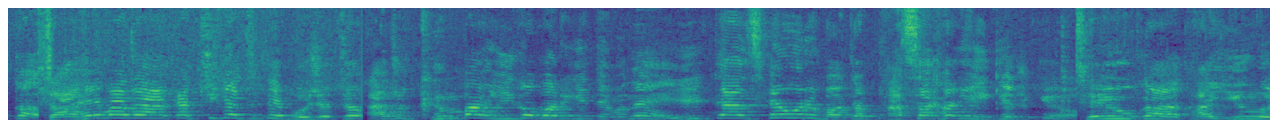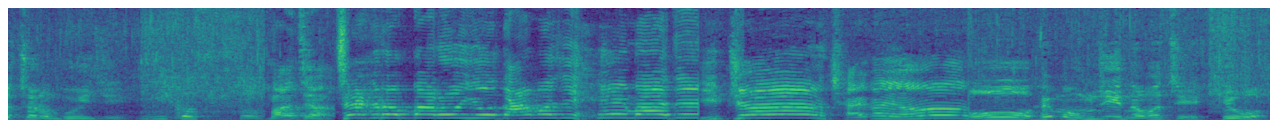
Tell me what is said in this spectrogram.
볶아 자 해마는 아까 튀겼을 때 보셨죠? 아주 금방 익어버리기 때문에 일단 새우를 먼저 바삭하게 익혀줄게요 새우가 다 익은 것처럼 보이지? 익었어. 맞아. 자 그럼 바로 요 나머지 해마들 입장 잘 가요. 오 해마 움직인다 맞지? 이거 봐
